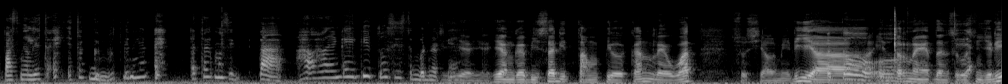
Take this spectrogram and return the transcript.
pas ngelihat eh itu gendut gini kan eh itu masih tah hal-hal yang kayak gitu sih sebenarnya Iya ya, yang nggak bisa ditampilkan lewat sosial media, Betul. internet dan seterusnya. Jadi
